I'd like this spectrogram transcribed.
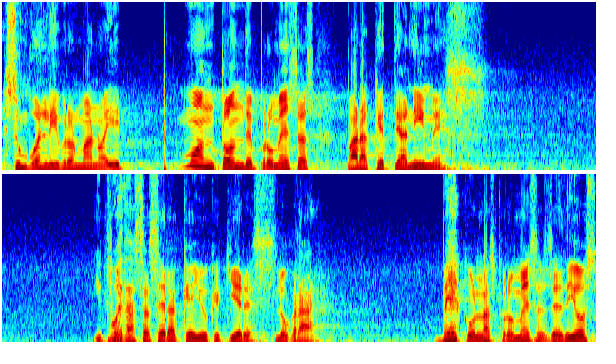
Es un buen libro, hermano. Hay un montón de promesas para que te animes y puedas hacer aquello que quieres lograr. Ve con las promesas de Dios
